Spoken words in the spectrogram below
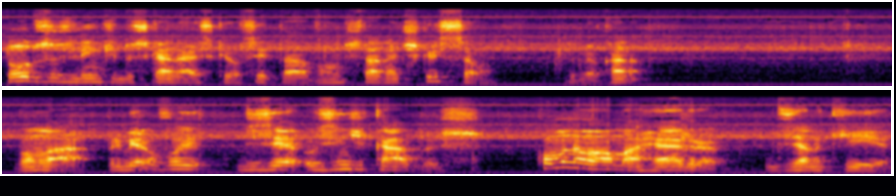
Todos os links dos canais que eu citar vão estar na descrição do meu canal. Vamos lá. Primeiro eu vou dizer os indicados. Como não há uma regra dizendo que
